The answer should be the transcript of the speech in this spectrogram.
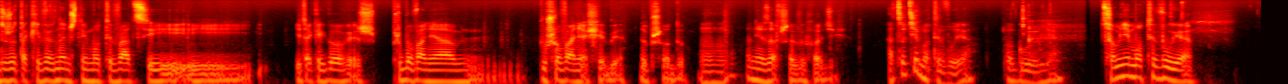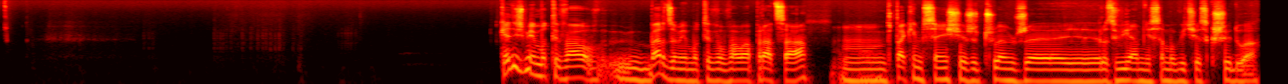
dużo takiej wewnętrznej motywacji i, i takiego, wiesz, próbowania puszowania siebie do przodu. Mhm. A nie zawsze wychodzi. A co cię motywuje ogólnie? Co mnie motywuje? Kiedyś mnie motywowało, bardzo mnie motywowała praca, mm, w takim sensie, że czułem, że rozwijam niesamowicie skrzydła.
